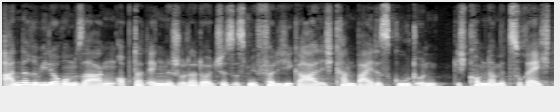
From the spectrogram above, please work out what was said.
Andere wiederum sagen, ob das Englisch oder Deutsch ist, ist mir völlig egal. Ich kann beides gut und ich komme damit zurecht.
